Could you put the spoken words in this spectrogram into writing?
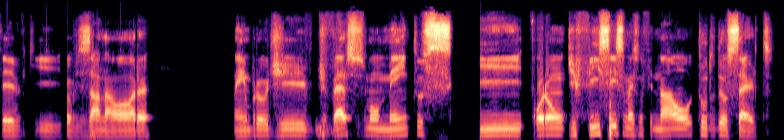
teve que avisar na hora. Lembro de diversos momentos que foram difíceis, mas no final tudo deu certo.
